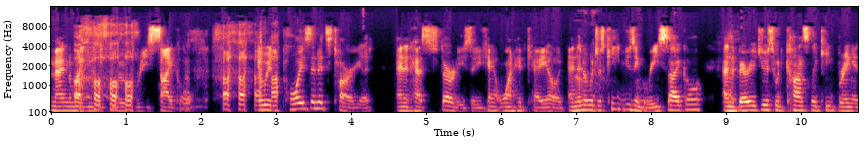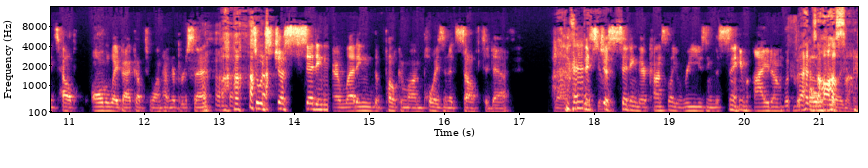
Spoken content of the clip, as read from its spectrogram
Magnemite uses the move recycle. It would poison its target, and it has sturdy, so you can't one hit KO it. And then it would just keep using recycle, and the berry juice would constantly keep bringing its health all the way back up to 100%. so it's just sitting there letting the Pokemon poison itself to death. And it's just sitting there constantly reusing the same item That's over awesome.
